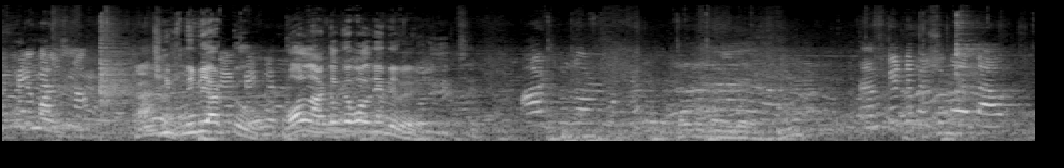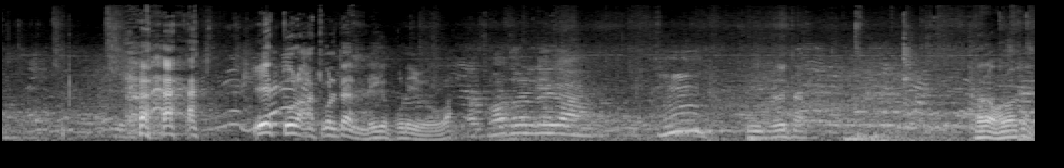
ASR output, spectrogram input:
একটু লেখাই বল না চিপস নিবি আর একটু। বল না আঙ্কেলকে বল দিয়ে দেবে। এ তোর আঁচলটা লেগে পড়ে যাবে বাবা। দাদা ভালো আছেন?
